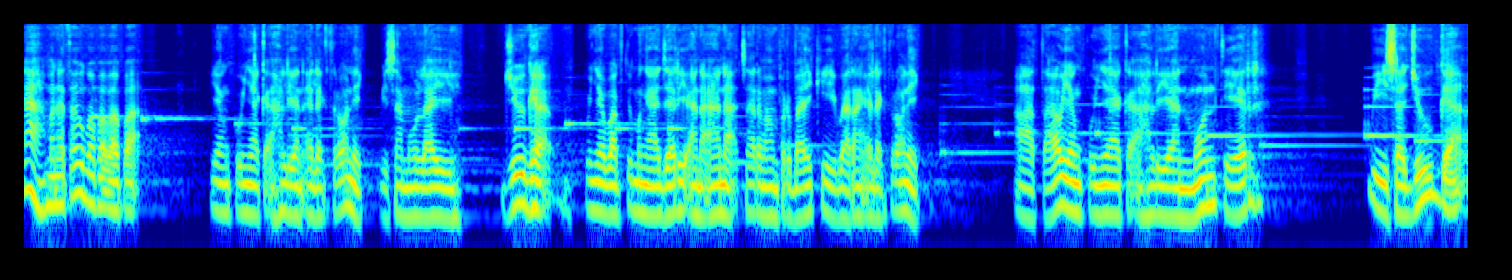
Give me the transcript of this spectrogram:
Nah, mana tahu Bapak-bapak yang punya keahlian elektronik bisa mulai juga punya waktu mengajari anak-anak cara memperbaiki barang elektronik. Atau yang punya keahlian montir bisa juga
